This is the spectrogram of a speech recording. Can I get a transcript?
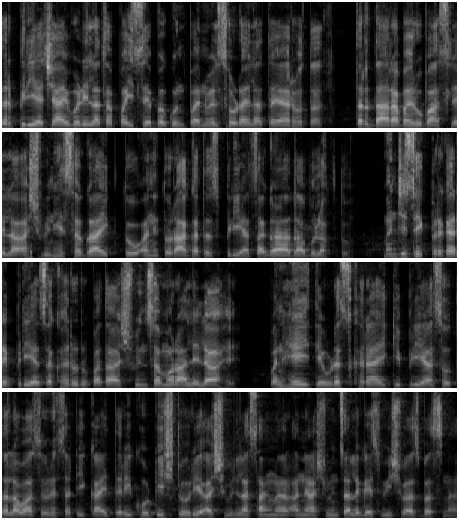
तर प्रियाचे आईवडील आता पैसे बघून पनवेल सोडायला तयार होतात. तर दाराबाहेर उभा असलेला अश्विन हे सगळं ऐकतो आणि तो रागातच प्रियाचा गळा दाबू लागतो. म्हणजेच एक प्रकारे प्रियाचं खरं रूप आता अश्विन समोर आलेलं आहे. पण हेही तेवढंच खरं आहे की प्रिया स्वतःला वाचवण्यासाठी काहीतरी खोटी स्टोरी अश्विनला सांगणार आणि अश्विनचा लगेच विश्वास बसणार.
